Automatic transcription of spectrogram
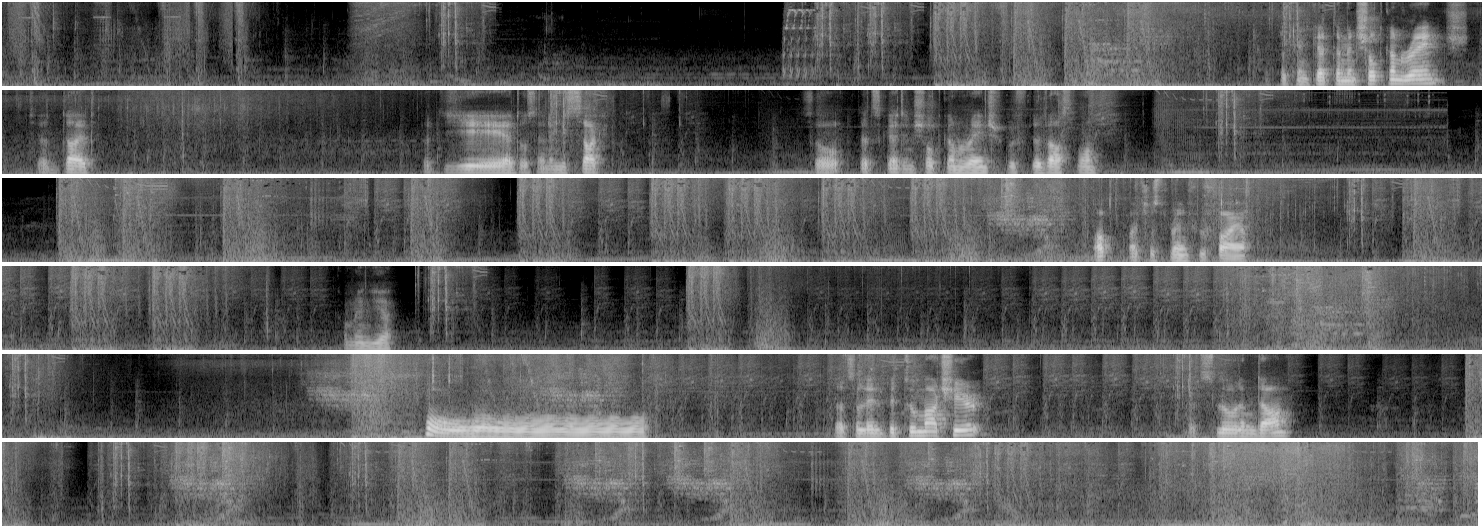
If I can get them in shotgun range, they died. But yeah, those enemies suck. So let's get in shotgun range with the last one. Oh, I just ran through fire. Come in here. Whoa, whoa, whoa, whoa, whoa, whoa, whoa, whoa. That's a little bit too much here. Slow them down.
